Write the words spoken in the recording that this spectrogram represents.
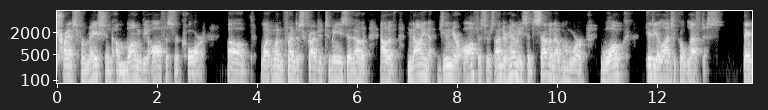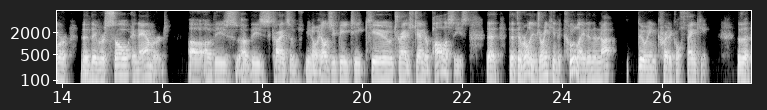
transformation among the officer corps. Uh, one one friend described it to me. He said out of out of nine junior officers under him, he said seven of them were woke ideological leftists. They were they were so enamored uh, of these of these kinds of you know LGBTQ transgender policies that that they're really drinking the Kool Aid and they're not doing critical thinking. The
